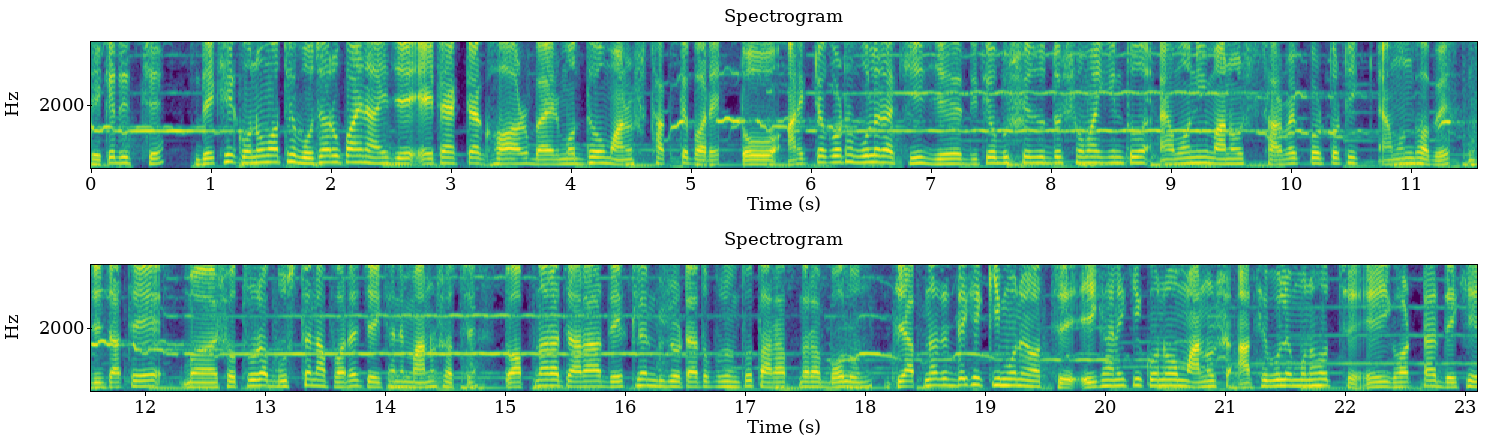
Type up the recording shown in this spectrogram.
ঢেকে দিচ্ছে দেখে কোনো মতে বোঝার উপায় নাই যে এটা একটা ঘর বা এর মধ্যেও মানুষ থাকতে পারে। তো আরেকটা কথা বলে রাখি যে দ্বিতীয় বিশ্বযুদ্ধের সময় কিন্তু এমনই মানুষ সার্ভাইভ করতো ঠিক এমনভাবে যে যাতে শত্রুরা বুঝতে না পারে যে এখানে মানুষ আছে। তো আপনারা যারা দেখলেন ভিডিওটা এত পর্যন্ত, তারা আপনারা বলুন যে আপনাদের দেখে কি মনে হচ্ছে? এইখানে কি কোনো মানুষ আছে বলে মনে হচ্ছে? এই ঘরটা দেখে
